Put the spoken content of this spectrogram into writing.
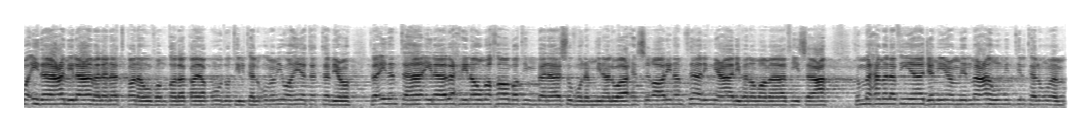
وإذا عمل عملا أتقنه فانطلق. يقود تلك الأمم وهي تتبعه. فإذا انتهى إلى بحر أو مخاضة بنى سفنا من ألواح صغار أمثال النعال فنظمها في ساعة. ثم حمل فيها جميع من معه من تلك الأمم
